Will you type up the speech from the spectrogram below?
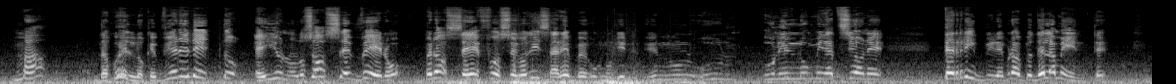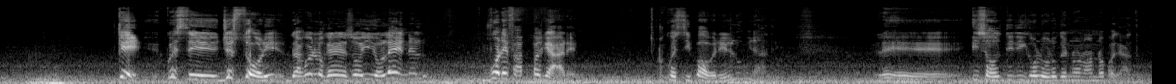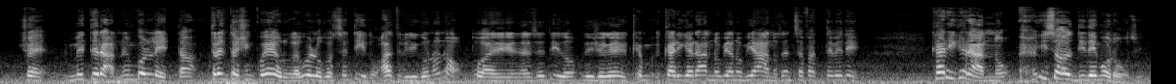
ma da quello che viene detto, e io non lo so se è vero, però se fosse così sarebbe un, un, un, un'illuminazione terribile proprio della mente che questi gestori, da quello che so io, l'Enel, vuole far pagare a questi poveri illuminati le, i soldi di coloro che non hanno pagato. Cioè metteranno in bolletta 35 euro da quello che ho sentito, altri dicono no, tu hai, sentito? Dice che, che caricheranno piano piano senza fatte vedere. Caricheranno i soldi dei morosi,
